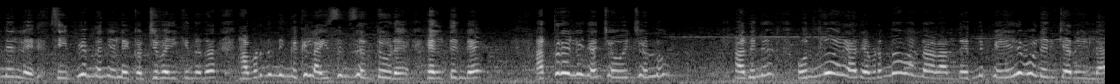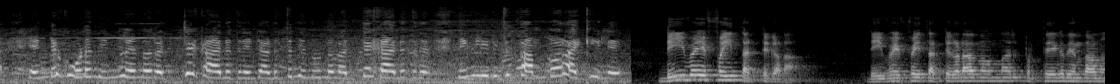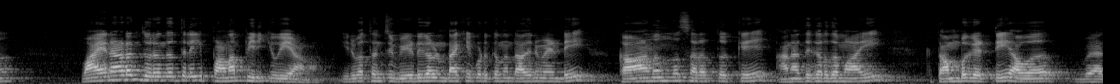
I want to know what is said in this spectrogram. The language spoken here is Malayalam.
തന്നെയല്ലേ സി പി എം തന്നെയല്ലേ കൊച്ചു ഭരിക്കുന്നത്? അവിടുന്ന് നിങ്ങൾക്ക് ലൈസൻസ് എടുത്തൂടെ ഹെൽത്തിന്റെ അത്രയല്ലേ ഞാൻ ചോദിച്ചുള്ളൂ. അതിന് ഒന്നും അറിയാതെ എവിടെന്നോ വന്ന ആളാണ്. എന്റെ പേര് പോലും എനിക്കറിയില്ല. എന്റെ കൂടെ നിന്നു എന്നൊരൊറ്റ കാരണത്തിന് എന്റെ അടുത്ത് നിന്നു എന്നുള്ള ഒറ്റ കാരണത്തിന് നിങ്ങൾ ഇടിച്ച് തമ്പോറാക്കിയില്ലേ ഡിവൈഫൈ തട്ടുകട. ഡിവൈഫൈ തട്ടുകട എന്ന് പറഞ്ഞാൽ പ്രത്യേകത എന്താണ്? വയനാടൻ ദുരന്തത്തിലേക്ക് പണം പിരിക്കുകയാണ്. ഇരുപത്തഞ്ച് വീടുകൾ ഉണ്ടാക്കി കൊടുക്കുന്നുണ്ട്. അതിനുവേണ്ടി കാണുന്ന സ്ഥലത്തൊക്കെ അനധികൃതമായി തമ്പ് കെട്ടി അവർ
